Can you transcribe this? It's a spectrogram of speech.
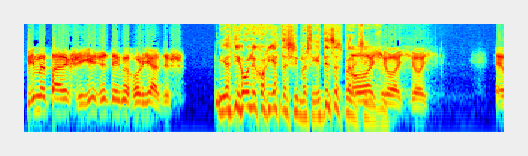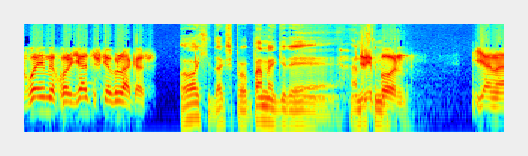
Μην με παρεξηγήσετε, είμαι χωριάτη. Γιατί όλοι χωριάτε είμαστε, γιατί σας παρεξηγήσω; Όχι, όχι, όχι. Εγώ είμαι χωριάτη και βλάκας. Όχι, εντάξει, πάμε κύριε Ανέστη. Λοιπόν, για να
